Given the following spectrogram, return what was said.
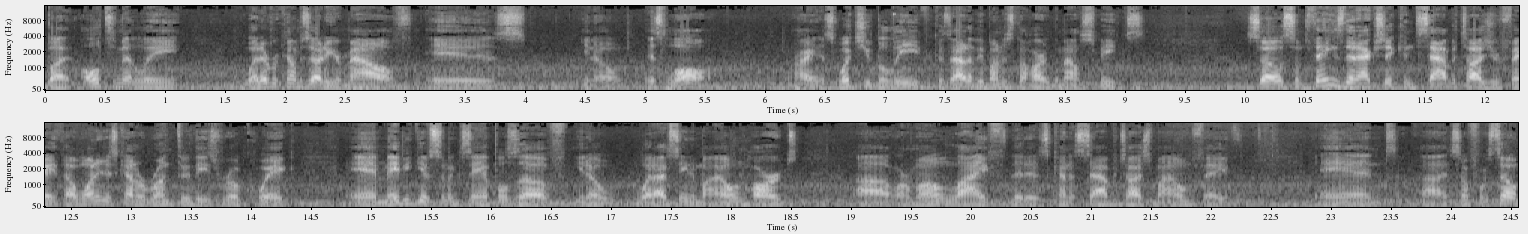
But ultimately, whatever comes out of your mouth is, you know, it's law, right? It's what you believe because out of the abundance of the heart, the mouth speaks. So, some things that actually can sabotage your faith. I want to just kind of run through these real quick and maybe give some examples of, you know, what I've seen in my own heart uh, or my own life that has kind of sabotaged my own faith and, uh, and so forth. So,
